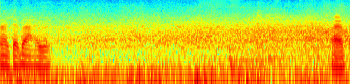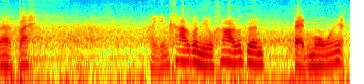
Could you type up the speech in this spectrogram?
น่าจะได้เลย ไปไปไป หากินข้าวก่อนหิวข้าวแล้วเกินแปดโมงแล้วเนี่ย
